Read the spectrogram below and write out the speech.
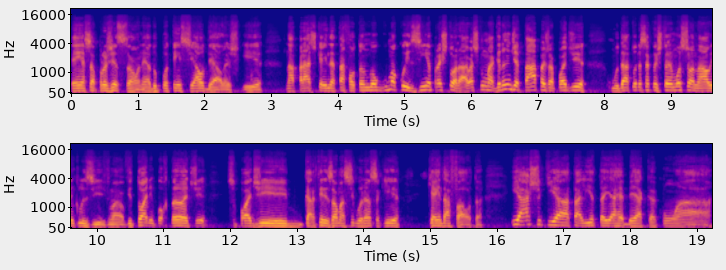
tem essa projeção, né, do potencial delas, e na prática ainda está faltando alguma coisinha para estourar. Eu acho que uma grande etapa já pode mudar toda essa questão emocional, inclusive. Uma vitória importante, isso pode caracterizar uma segurança que, que ainda falta. E acho que a Talita e a Rebeca, com a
